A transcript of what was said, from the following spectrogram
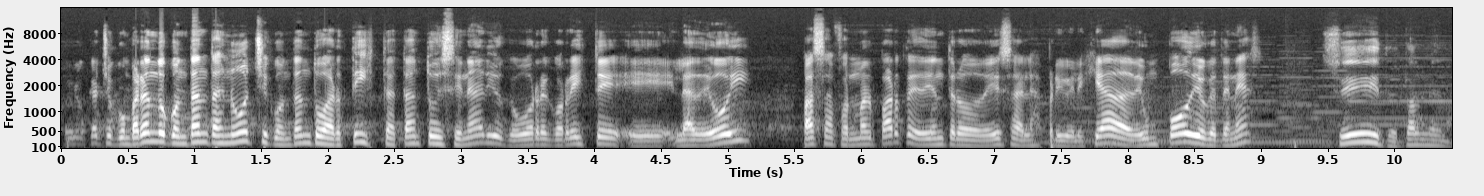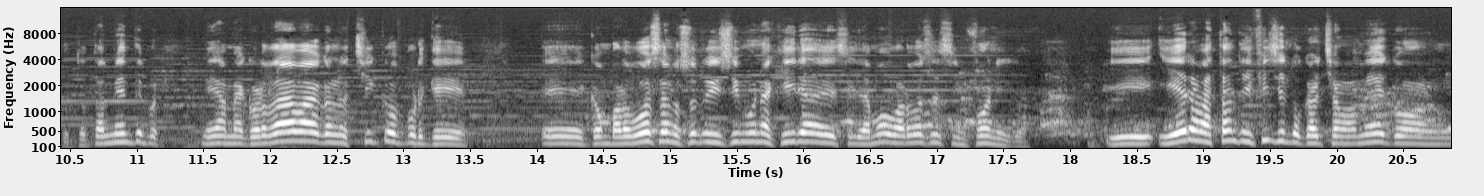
Bueno, Cacho, comparando con tantas noches, con tantos artistas, tantos escenarios que vos recorriste, eh, la de hoy, ¿Vas a formar parte dentro de esas las privilegiadas, de un podio que tenés? Sí, totalmente, totalmente. Mira, me acordaba con los chicos porque eh, con Barbosa nosotros hicimos una gira que se llamó Barbosa Sinfónico. Y, era bastante difícil tocar chamamé con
